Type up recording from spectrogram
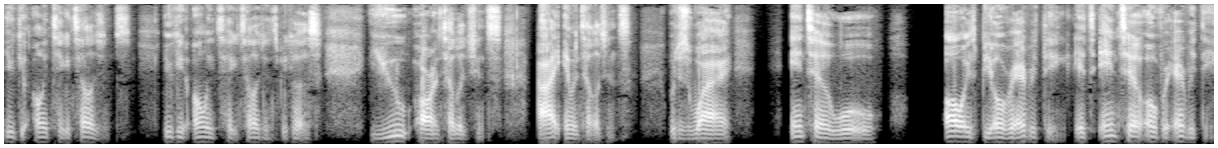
You can only take intelligence. You can only take intelligence because you are intelligence. I am intelligence, which is why intel will always be over everything. It's intel over everything.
